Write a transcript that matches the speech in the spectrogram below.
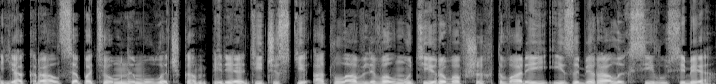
Я крался по темным улочкам, периодически отлавливал мутировавших тварей и забирал их силу себе.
